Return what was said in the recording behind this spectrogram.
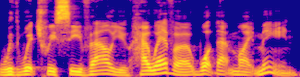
with which we see value. However, what that might mean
